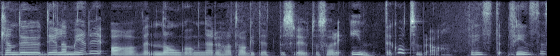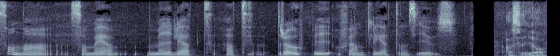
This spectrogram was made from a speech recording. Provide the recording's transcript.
kan du dela med dig av någon gång när du har tagit ett beslut och så har det inte gått så bra? Finns det, finns det sådana som är möjliga att, att dra upp i offentlighetens ljus? Alltså ja,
